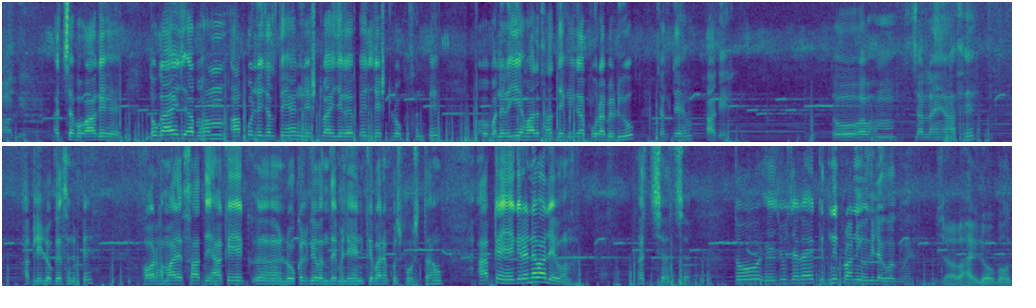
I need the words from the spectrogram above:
आगे अच्छा वो आगे है। तो गाइज़ अब हम आपको ले चलते हैं नेक्स्ट वाली जगह पे नेक्स्ट लोकेशन पे। और बने रहिए हमारे साथ, देखिएगा पूरा वीडियो चलते हैं हम आगे। तो अब हम चल रहे हैं यहाँ से अगली लोकेशन पे। और हमारे साथ यहाँ के एक लोकल के बंदे मिले हैं इनके बारे में कुछ पूछता हूँ। आप क्या यहीं के रहने वाले हो? अच्छा अच्छा। तो ये जो जगह है कितनी पुरानी होगी लगभग में? जा भाई लोग बहुत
